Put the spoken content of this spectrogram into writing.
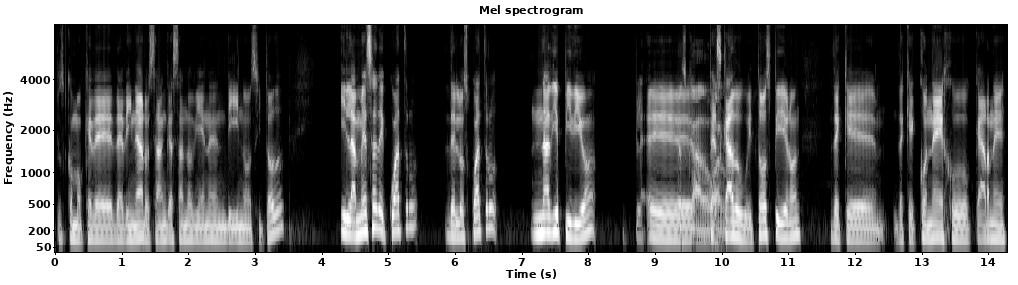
pues como que de, de dinero, estaban gastando bien en vinos y todo. Y la mesa de cuatro, de los cuatro, nadie pidió eh, Pescado pescado, güey. Todos pidieron de que, de que conejo, carne,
